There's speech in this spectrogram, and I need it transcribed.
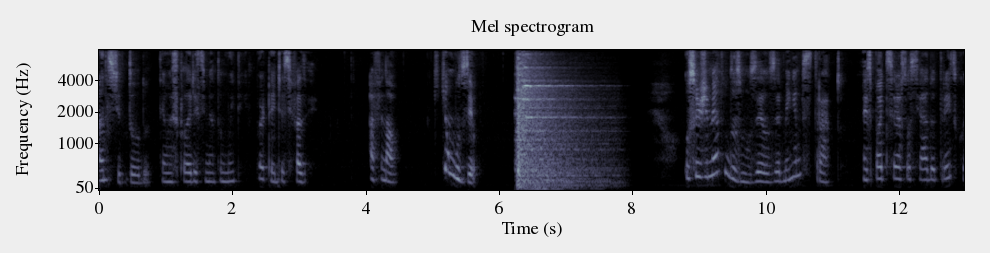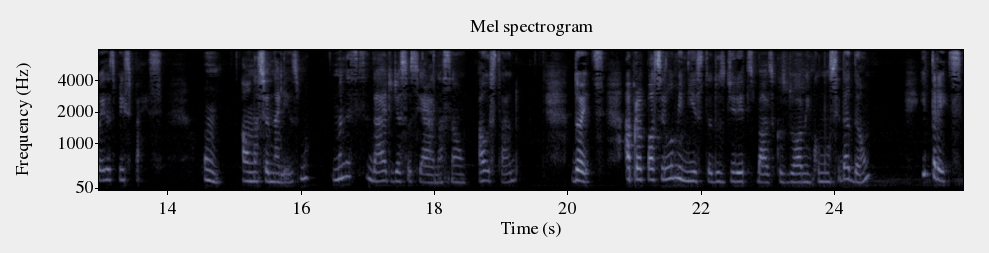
Antes de tudo, tem um esclarecimento muito importante a se fazer. Afinal, o que é um museu? O surgimento dos museus é bem abstrato, mas pode ser associado a três coisas principais. Um, ao nacionalismo, uma necessidade de associar a nação ao Estado. Dois, a proposta iluminista dos direitos básicos do homem como um cidadão. E três,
